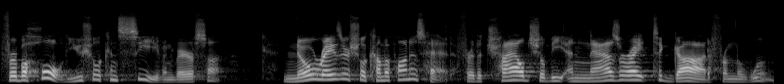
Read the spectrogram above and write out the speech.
For behold, you shall conceive and bear a son. No razor shall come upon his head, for the child shall be a Nazarite to God from the womb,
